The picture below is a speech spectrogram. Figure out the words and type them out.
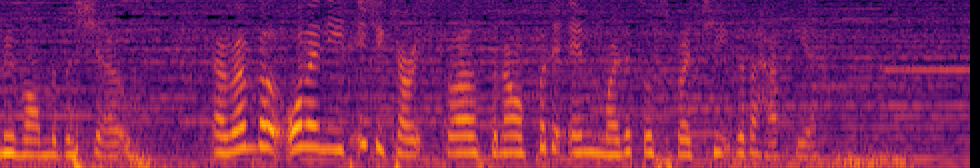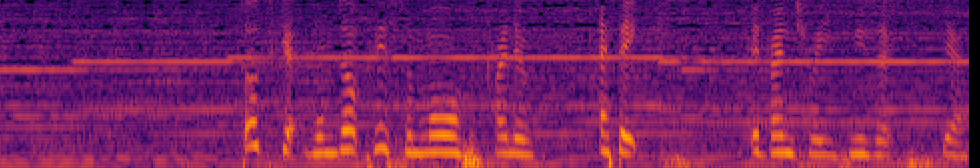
move on with the show. Now remember, all I need is your character class, and I'll put it in my little spreadsheet that I have here. So to get warmed up, here's some more kind of epic, adventure music. Yeah,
